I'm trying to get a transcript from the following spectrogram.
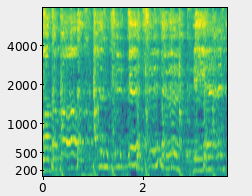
Madıma ancı gözünü diyeceğim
